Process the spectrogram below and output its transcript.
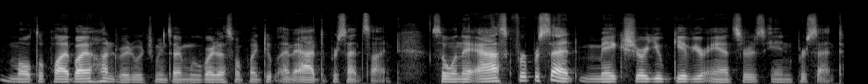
multiply by 100 which means I move our decimal point to and add the percent sign. So when they ask for percent make sure you give your answers in percent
